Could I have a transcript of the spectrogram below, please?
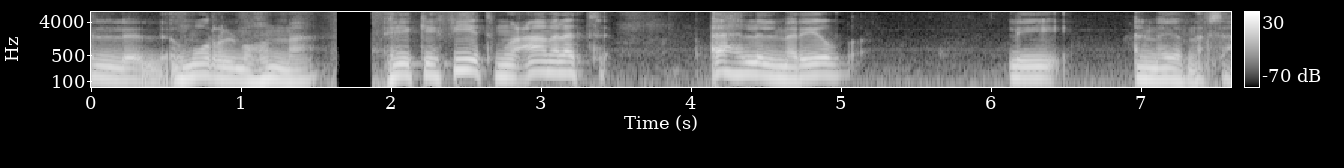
الأمور المهمة هي كيفية معاملة أهل المريض للمريض نفسه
